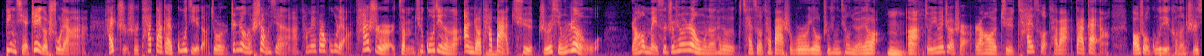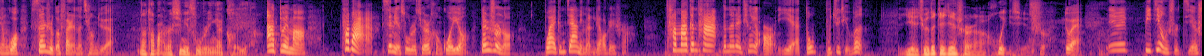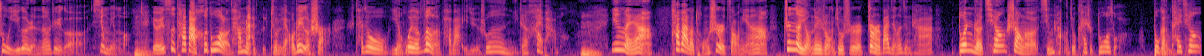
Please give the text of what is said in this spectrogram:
并且这个数量啊，还只是他大概估计的，就是真正的上限啊，他没法估量。他是怎么去估计的呢？按照他爸去执行任务，然后每次执行任务呢，他就猜测他爸是不是又执行枪决去了嗯啊？就因为这事儿，然后去猜测他爸大概啊，保守估计可能执行过三十个犯人的枪决那他爸这心理素质应该可以啊。啊，对吗？他爸呀心理素质确实很过硬，但是呢，不爱跟家里面聊这事儿。他妈跟他跟咱这听友也都不具体问，也觉得这件事儿啊晦气。是，对，因为毕竟是结束一个人的这个性命嘛。嗯有一次他爸喝多了，他们俩就聊这个事儿，他就隐晦的问了他爸一句，说：“你这害怕吗？”嗯因为啊，他爸的同事早年啊，真的有那种就是正儿八经的警察，端着枪上了刑场就开始哆嗦，不敢开枪。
